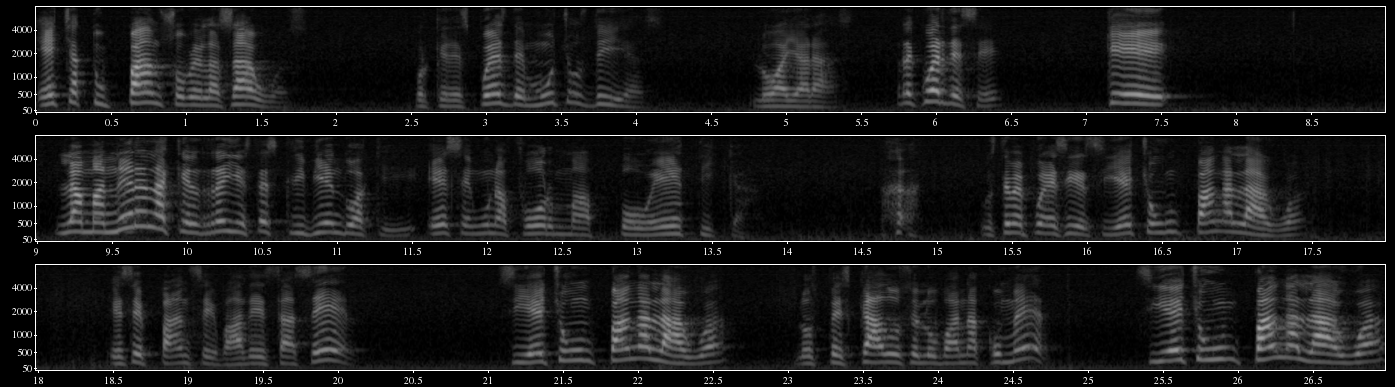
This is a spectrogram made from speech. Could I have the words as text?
Echa tu pan sobre las aguas, porque después de muchos días lo hallarás. Recuérdese que la manera en la que el rey está escribiendo aquí es en una forma poética. Usted me puede decir, si echo un pan al agua, ese pan se va a deshacer. Si echo un pan al agua, los pescados se lo van a comer. Si echo un pan al agua,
